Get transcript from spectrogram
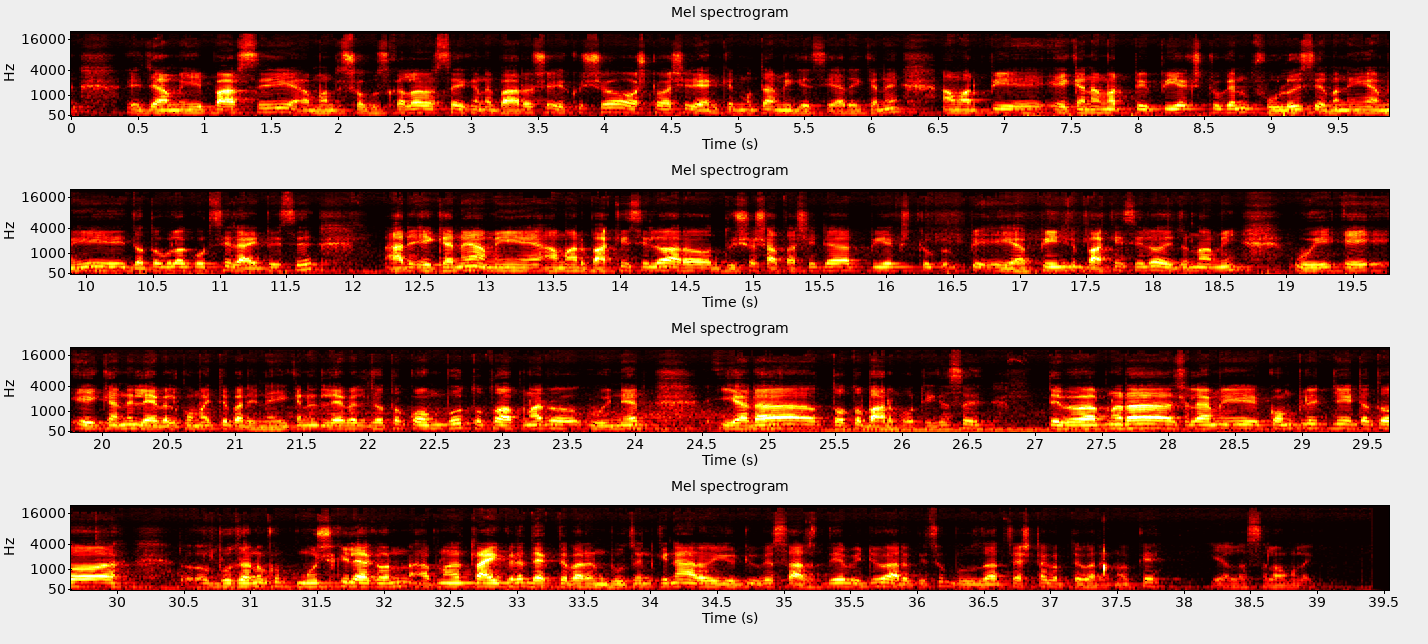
এই যে আমি পারছি, আমার সবুজ কালার আসছে। এখানে বারোশো, একুশশো অষ্টআশি র্যাঙ্কের মধ্যে আমি গেছি। আর এখানে আমার পি এখানে আমার পি এক্স টোকেন ফুল হয়েছে মানে আমি যতগুলো করছি রাইট হয়েছে আর এখানে আমি, আমার বাকি ছিল আরও দুশো সাতাশিটা পিএক্স টু প্রিন্ট বাকি ছিল, এই জন্য আমি উই এইখানে লেভেল কমাইতে পারি না এইখানে লেভেল যত কমবো, তত আপনার উইনের ইয়াটা তত বাড়বো, ঠিক আছে? এভাবে আপনারা আসলে আমি কমপ্লিটলি এটা তো, বোঝানো খুব মুশকিল এখন। আপনারা ট্রাই করে দেখতে পারেন, বুঝেন কি না আর ইউটিউবে সার্চ দিয়ে ভিডিও আরও কিছু বোঝার চেষ্টা করতে পারেন ওকে ইয়াল্লা আসসালামু আলাইকুম।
